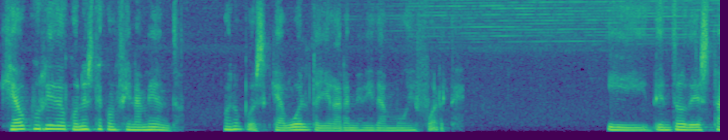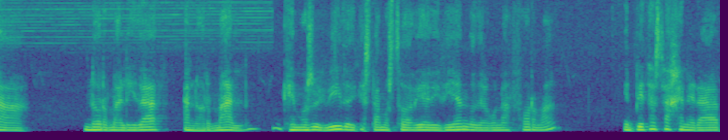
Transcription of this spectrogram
¿Qué ha ocurrido con este confinamiento? Bueno, pues que ha vuelto a llegar a mi vida muy fuerte. Y dentro de esta normalidad anormal que hemos vivido y que estamos todavía viviendo de alguna forma, empiezas a generar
